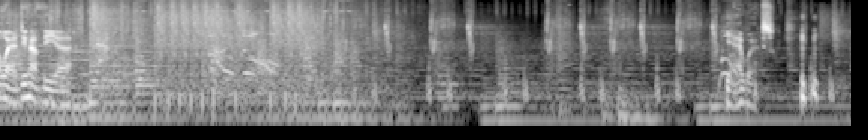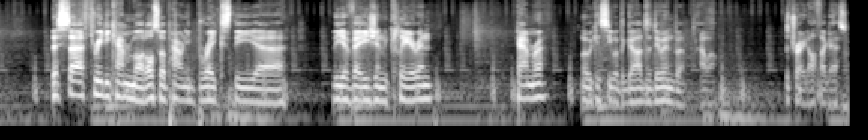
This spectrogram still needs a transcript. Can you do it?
Oh wait, I do have the, uh... Yeah, it works. this uh, 3D camera mod also apparently breaks the uh, the evasion clearing camera, where we can see what the guards are doing, but oh well. It's a trade-off, I guess.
